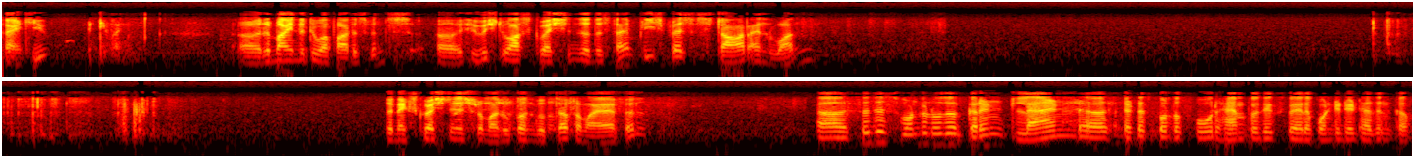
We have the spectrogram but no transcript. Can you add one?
Thank you. Uh, reminder to our participants, uh, if you wish to ask questions at this time, please press star and one. The next question is from Anupam Gupta from IIFL. Uh, so just want to know the current land uh, status for the four HAM projects where appointed date hasn't come.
